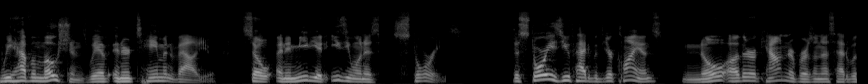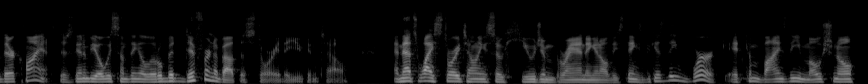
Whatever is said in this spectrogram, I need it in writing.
we have emotions, we have entertainment value. So, an immediate, easy one is stories. The stories you've had with your clients, no other accountant or person has had with their clients. There's going to be always something a little bit different about the story that you can tell. And that's why storytelling is so huge in branding and all these things because they work. It combines the emotional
